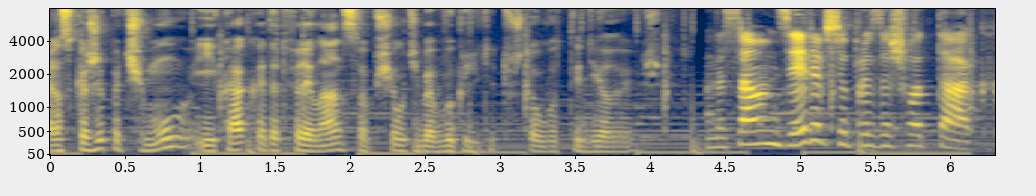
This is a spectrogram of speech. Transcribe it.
Расскажи, почему и как этот фриланс вообще у тебя выглядит, что вот ты делаешь? На самом деле все произошло так.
